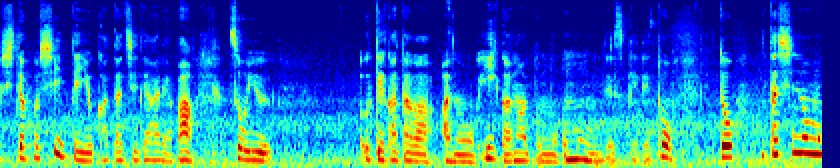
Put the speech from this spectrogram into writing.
してほしいっていう形であればそういう受け方があのいいかなとも思うんですけれど、と、私の目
